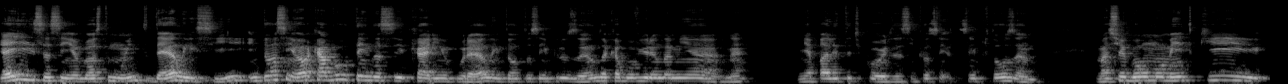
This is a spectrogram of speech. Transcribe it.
é isso, assim, eu gosto muito dela em si. Então, assim, eu acabo tendo esse carinho por ela, então tô sempre usando, acabou virando a minha, né? Minha paleta de cores, assim, que eu sempre tô usando. Mas chegou um momento que,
